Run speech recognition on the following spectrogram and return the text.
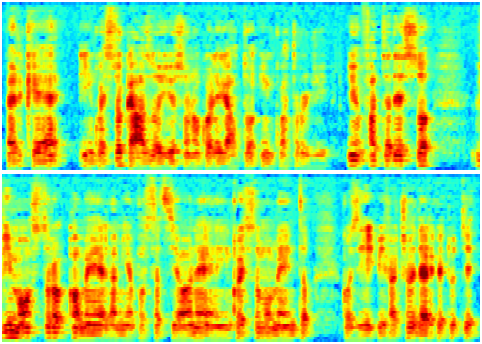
perché in questo caso io sono collegato in 4G. Io infatti adesso vi mostro com'è la mia postazione in questo momento, così vi faccio vedere che tutti e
